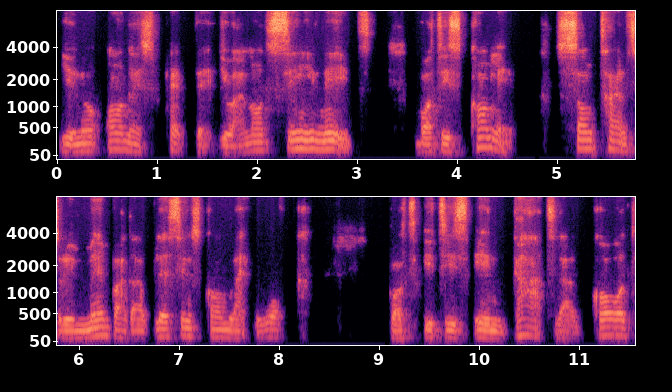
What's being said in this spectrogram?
you know, unexpected. You are not seeing it, but it's coming. Sometimes remember that blessings come like walk, but it is in that that God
